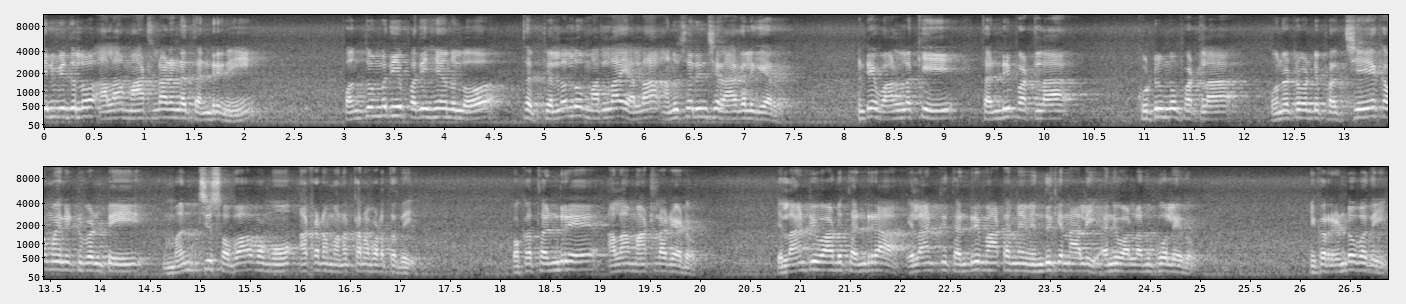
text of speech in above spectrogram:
ఎనిమిదిలో అలా మాట్లాడిన తండ్రిని పంతొమ్మిది పదిహేనులో పిల్లలు మరలా ఎలా అనుసరించి రాగలిగారు? అంటే వాళ్ళకి తండ్రి పట్ల కుటుంబం పట్ల ఉన్నటువంటి ప్రత్యేకమైనటువంటి మంచి స్వభావము అక్కడ మనకు కనబడుతుంది. ఒక తండ్రే అలా మాట్లాడాడు. ఇలాంటి వాడు తండ్రా ఇలాంటి తండ్రి మాట మేము ఎందుకు వినాలి అని వాళ్ళు అనుకోలేదు. ఇక రెండవది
